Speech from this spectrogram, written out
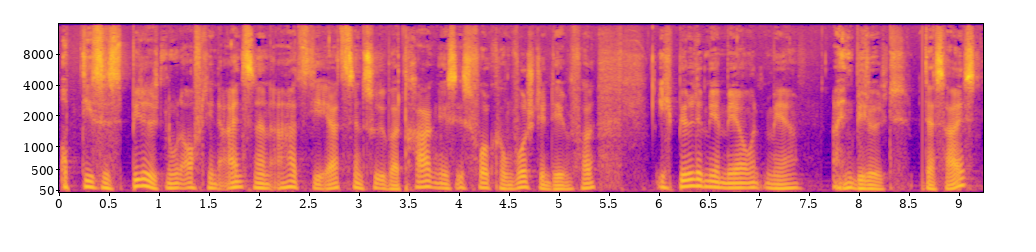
Ob dieses Bild nun auf den einzelnen Arzt, die Ärztin zu übertragen ist, ist vollkommen wurscht in dem Fall. Ich bilde mir mehr und mehr ein Bild. Das heißt,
